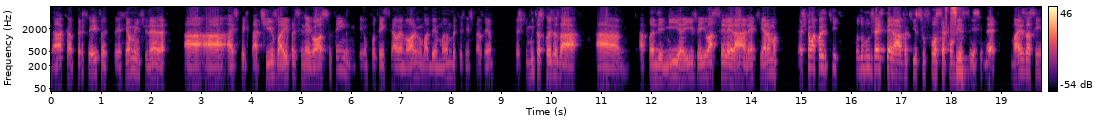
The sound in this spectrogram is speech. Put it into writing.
Ah, cara, perfeito. É, realmente, né? A, a, a expectativa aí para esse negócio tem, tem um potencial enorme, uma demanda que a gente está vendo. Eu acho que muitas coisas a, a, a pandemia aí veio acelerar, né? Que era uma. Acho que é uma coisa que todo mundo já esperava que isso fosse acontecer, Sim. né? Mas assim,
